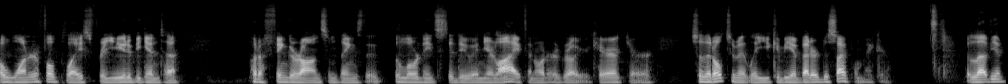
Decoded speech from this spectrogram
a wonderful place for you to begin to put a finger on some things that the Lord needs to do in your life in order to grow your character so that ultimately you can be a better disciple maker. I love you.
